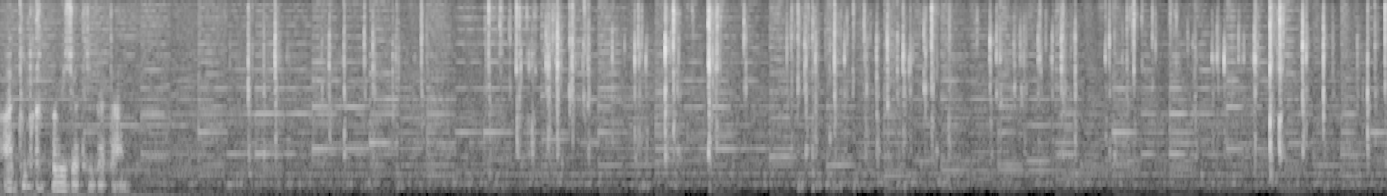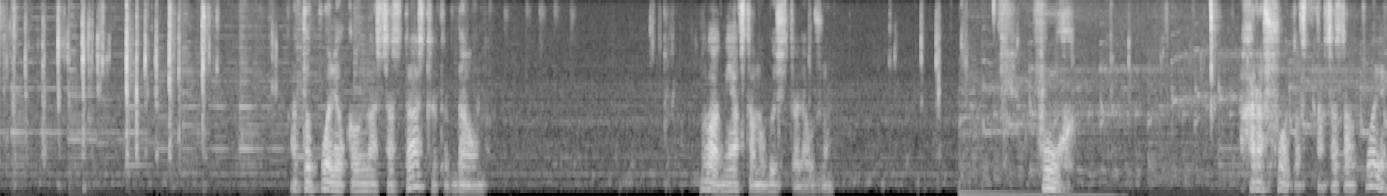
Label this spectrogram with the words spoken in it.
А тут как повезет, ребята. Поле около нас создаст этот даун. Ну ладно, я встану выше тогда уже. Фух. Хорошо, то, что там создал поле.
